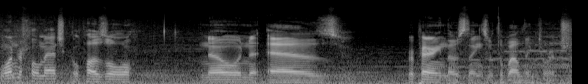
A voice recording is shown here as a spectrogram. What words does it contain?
wonderful magical puzzle known as repairing those things with the welding torch.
